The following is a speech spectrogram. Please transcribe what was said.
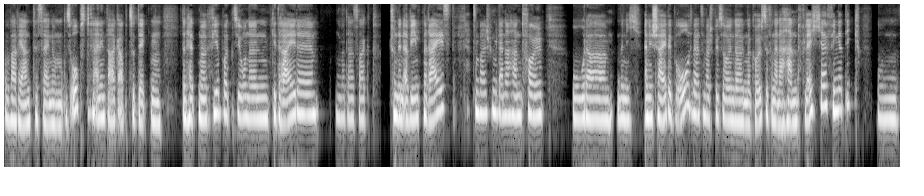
Variante sein, um das Obst für einen Tag abzudecken. Dann hätten wir vier Portionen Getreide, man da sagt, schon den erwähnten Reis zum Beispiel mit einer Handvoll. Oder wenn ich eine Scheibe Brot wäre zum Beispiel so in der, in der Größe von einer Handfläche, fingerdick. und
